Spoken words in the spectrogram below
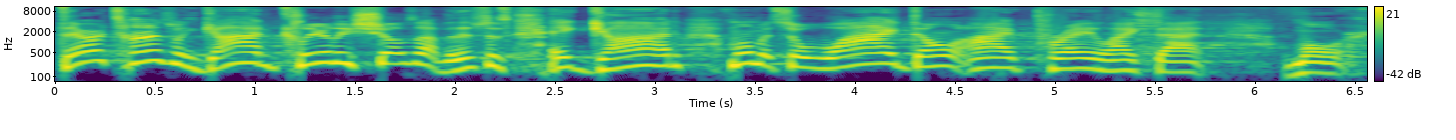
there are times when God clearly shows up. This is a God moment. So why don't I pray like that more?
